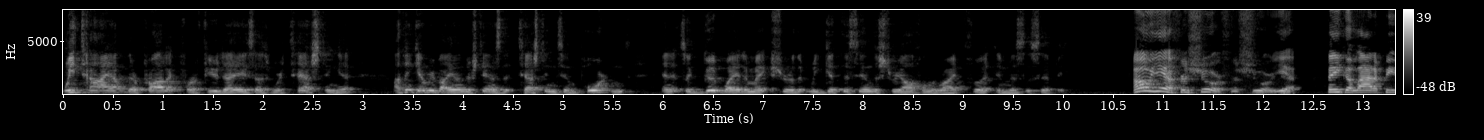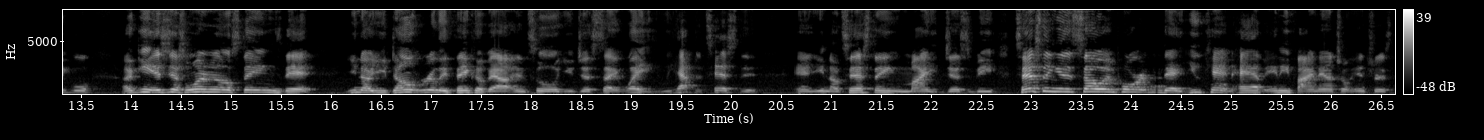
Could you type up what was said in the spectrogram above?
we tie up their product for a few days as we're testing it. I think everybody understands that testing is important, and it's a good way to make sure that we get this industry off on the right foot in Mississippi. Oh yeah, for sure, for sure. Yeah, I think a lot of people. Again, it's just one of those things that you know you don't really think about until you just say, "Wait, we have to test it." And you know, testing might just be testing is so important that you can't have any financial interest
